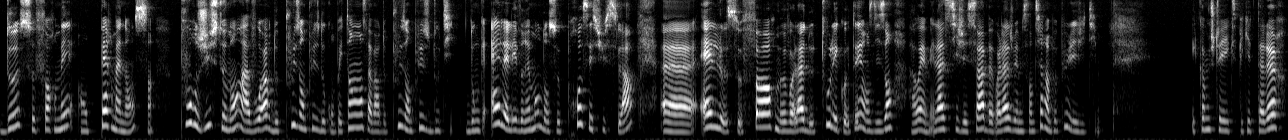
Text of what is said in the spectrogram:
de se former en permanence pour justement avoir de plus en plus de compétences, avoir de plus en plus d'outils. Donc elle, elle est vraiment dans ce processus-là. Euh, elle se forme, voilà, de tous les côtés en se disant ah ouais, mais là si j'ai ça, ben voilà, je vais me sentir un peu plus légitime. Et comme je te l'ai expliqué tout à l'heure,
